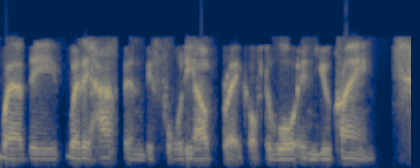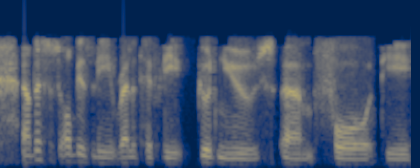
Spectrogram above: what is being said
where the where they have been before the outbreak of the war in Ukraine. Now, this is obviously relatively good news um, for the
